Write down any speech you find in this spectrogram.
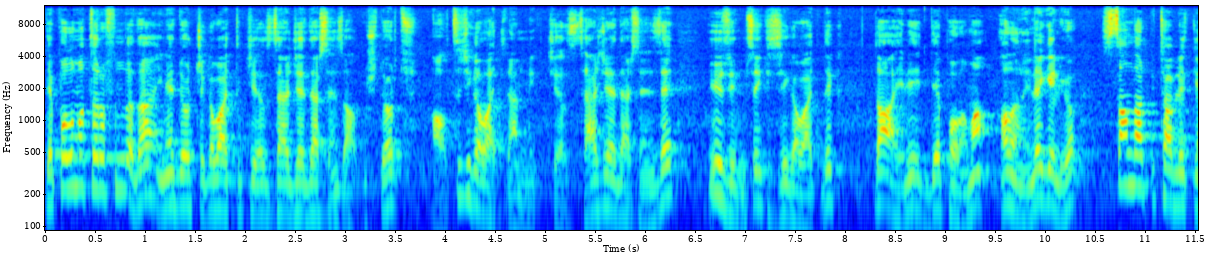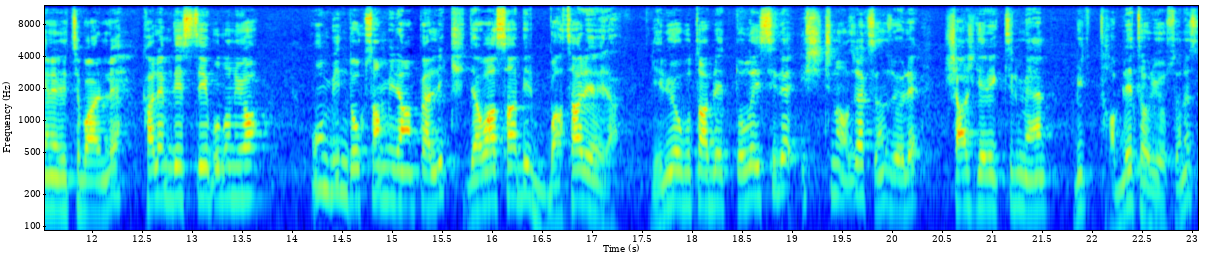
Depolama tarafında da yine 4 GB'lık cihazı tercih ederseniz 64, 6 GB RAM'lik cihazı tercih ederseniz de 128 GB'lık dahili depolama alanıyla geliyor. Standart bir tablet genel itibariyle kalem desteği bulunuyor. 10.090 mAh'lik devasa bir bataryayla geliyor bu tablet. Dolayısıyla iş için alacaksanız öyle şarj gerektirmeyen bir tablet arıyorsanız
